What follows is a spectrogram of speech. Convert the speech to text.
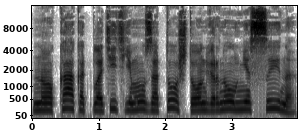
Но как отплатить ему за то, что он вернул мне сына?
